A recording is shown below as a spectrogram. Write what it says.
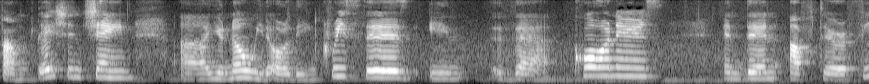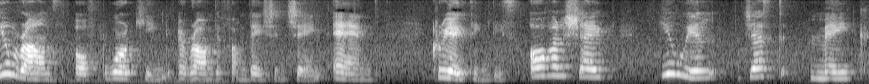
foundation chain uh, you know with all the increases in the corners. And then after a few rounds of working around the foundation chain and creating this oval shape you will just make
